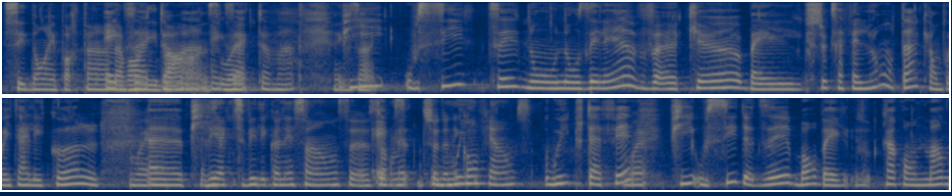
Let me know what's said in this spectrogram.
c'est donc important d'avoir les Exactement, bases. ouais. exactement. Exact. Puis aussi, nos, nos élèves euh, que, ben, ceux que ça fait longtemps qu'ils n'ont pas été à l'école, Ouais. euh, puis Réactiver les connaissances, euh, se, Ex- remettre- se donner oui. confiance. Oui, tout à fait. Ouais. Puis aussi de dire, bon, ben quand on demande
